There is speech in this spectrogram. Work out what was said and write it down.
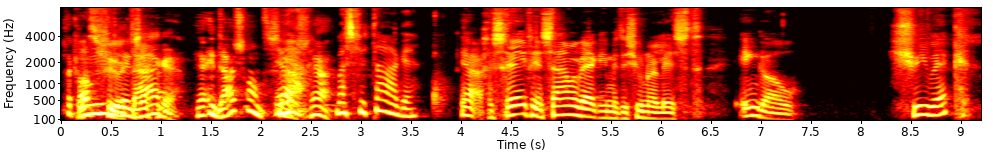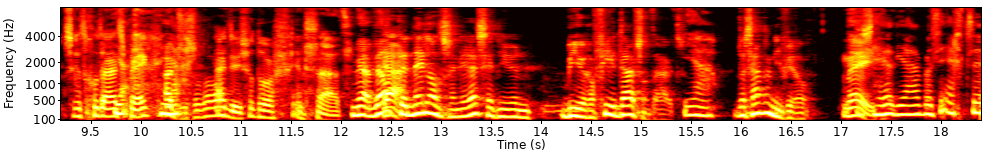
Dat Was iedereen Vuurdagen. zeggen. Ja, in Duitsland Ja, zelfs. Ja. was Vertagen. Ja, geschreven in samenwerking met de journalist Ingo Schwiebeck, als ik het goed uitspreek. Ja. Uit Düsseldorf. Uit Düsseldorf, inderdaad. Maar ja, welke Ja. Nederlandse zangeres heeft nu een biografie in Duitsland uit? Ja, Er zijn er niet veel. Nee. Dus heel, ja, was echt. eh,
